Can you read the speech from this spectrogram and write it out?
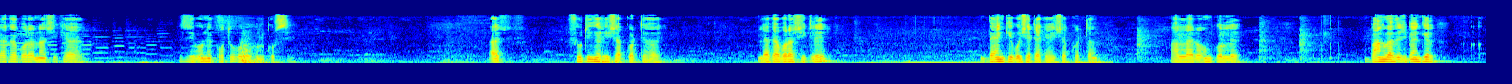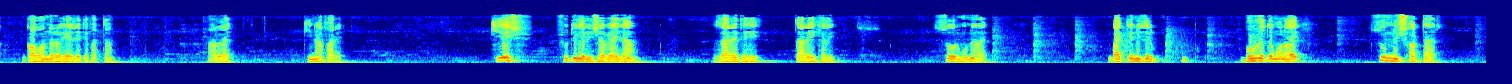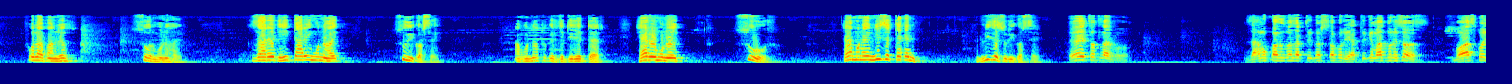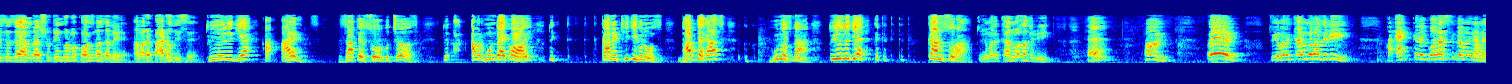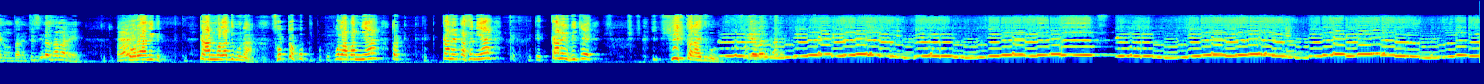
লেখাপড়া না শিখা জীবনে কত বড় ভুল করছে। আর শুটিং এর হিসাব করতে হয়। লেখাপড়া শিখলে ব্যাংকে বসে টাকা হিসাব করতাম। আল্লাহ রহম করলে বাংলাদেশ ব্যাংকের গভর্নর হয়ে যেতে পারতাম। আল্লাহ কি না পারে। কি শুটিংয়ের হিসাবে আইলাম? যারে দেহি তারেই খালি চোর মনে হয়। বাইতে নিজের বউরে তো মনে হয় চুন্নি সর্দার। পোলা পানরেও চোর মনে হয়। যারে দেহি তারই মনে হয় চুরি করছে। আমার নাটকের যে ডিরেক্টর, হ্যারও মনে হয় চোর। হ্যাঁ মনে হয় নিজের টাকা নিজে চুরি করছে। এই তোতলার বউ জামু কক্সবাজার তুই কষ্ট করি আর তুই কি মাত ধরেছস? বস কইছে যে আমরা শুটিং করব কক্সবাজারে আমারে পাঠও দিছে। তুই হইলে গিয়া আরেক জাতের চোর বুঝছস? তুই আমার মুন্ডায় কয় তুই কানে ঠিকই হুনোস ভাব দেখাস হুনোস না। তুই হইলে গিয়া কান চোরা। তুই আমারে কানমলা দিবি হ্যাঁ? ওই ওই তুই আমারে কানমলা দিবি? একেবারে গলা সিধা মেরে হালাই তুমি তোরে তুই আমারে হ্যাঁ আমি কান মলা দিব না ছোট্ট পোলাপান নিয়া তোর কানের কাছে নিয়ে কানের ভিতরে শীত করাই দিব কানে-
